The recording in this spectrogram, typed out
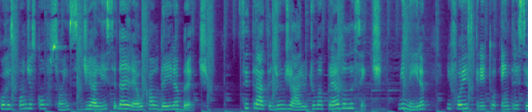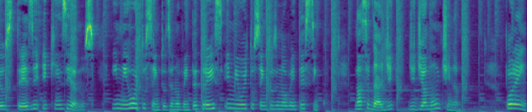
corresponde às confissões de Alice Dairel Caldeira Brant. Se trata de um diário de uma pré-adolescente mineira e foi escrito entre seus 13 e 15 anos, em 1893 e 1895 na cidade de Diamantina. Porém,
